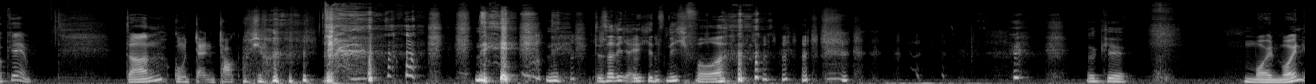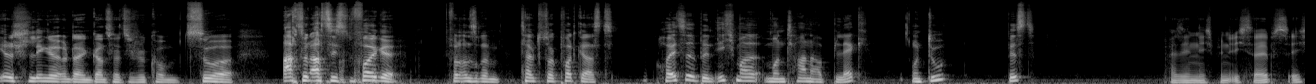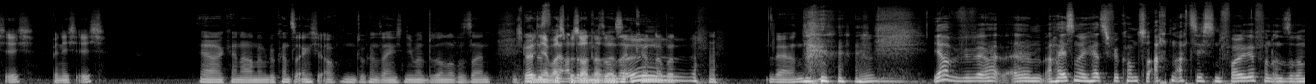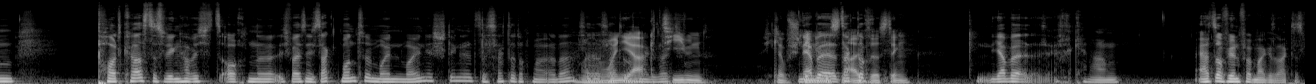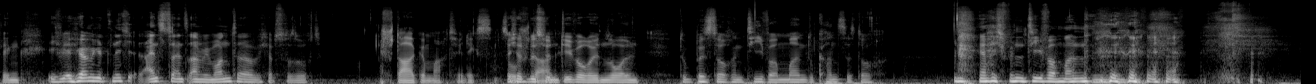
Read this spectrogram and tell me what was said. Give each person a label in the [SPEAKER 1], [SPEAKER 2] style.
[SPEAKER 1] Okay. Dann.
[SPEAKER 2] Guten Tag.
[SPEAKER 1] nee, nee, das hatte ich eigentlich jetzt nicht vor. okay. Moin, moin, ihr Schlingel und ein ganz herzlich willkommen zur 88. Folge von unserem Time to Talk Podcast. Heute bin ich mal Montana Black und du bist?
[SPEAKER 2] Weiß ich nicht, bin ich selbst? Ich, ich? Bin ich ich?
[SPEAKER 1] Ja, keine Ahnung. Du kannst eigentlich auch, du kannst eigentlich niemand Besonderes sein.
[SPEAKER 2] Ich
[SPEAKER 1] Du
[SPEAKER 2] bin ja was Besonderes.
[SPEAKER 1] Sein können, Ja. ja, wir, ähm, heißen euch herzlich willkommen zur 88. Folge von unserem Podcast. Deswegen habe ich jetzt auch eine, ich weiß nicht, sagt Monte Moin Moin, ihr Stingelt? Das sagt er doch mal, oder?
[SPEAKER 2] Moin, moin, ja, aktiven. Ich glaube,
[SPEAKER 1] Ja,
[SPEAKER 2] Schlingel
[SPEAKER 1] aber
[SPEAKER 2] ist ein altes Ding.
[SPEAKER 1] Ja, aber, ach, keine Ahnung. Er hat es auf jeden Fall mal gesagt, deswegen. Ich, ich höre mich jetzt nicht eins zu eins an wie Monte, aber ich habe es versucht.
[SPEAKER 2] Stark gemacht, Felix. So
[SPEAKER 1] ich hätte ein bisschen tiefer reden sollen.
[SPEAKER 2] Du bist doch ein tiefer Mann, du kannst es doch.
[SPEAKER 1] Ja, ich bin ein tiefer Mann.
